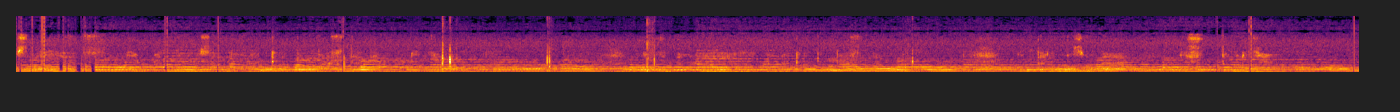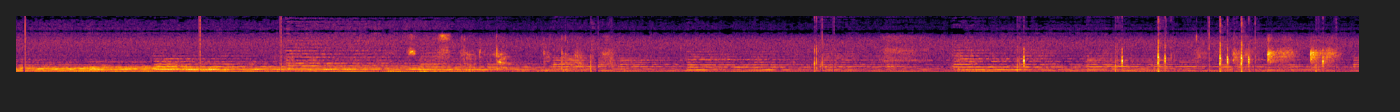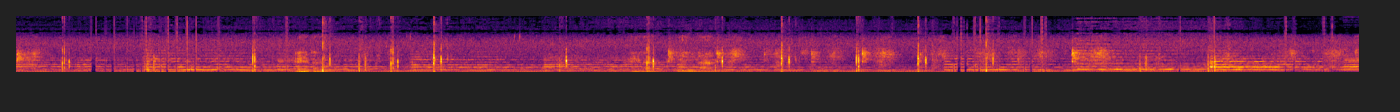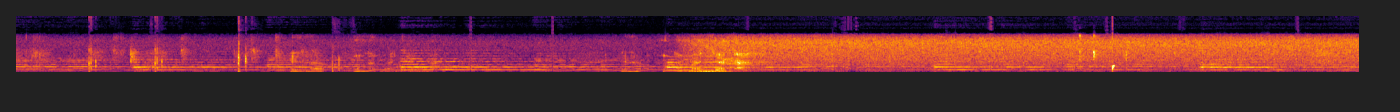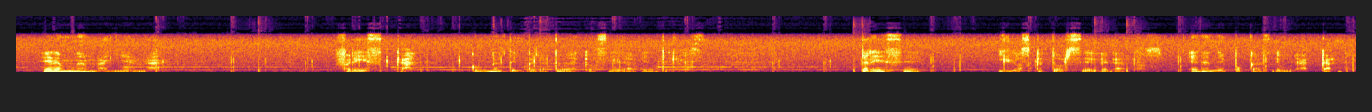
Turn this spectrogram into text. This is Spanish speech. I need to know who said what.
Speaker 1: Absolutely. Era una mañana fresca, con una temperatura que oscilaba entre los 13 y los 14 grados. Eran épocas de huracanes.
